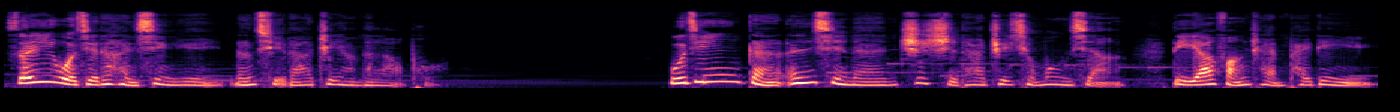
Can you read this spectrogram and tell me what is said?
所以我觉得很幸运能娶到这样的老婆。”吴京感恩谢楠支持他追求梦想，抵押房产拍电影，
